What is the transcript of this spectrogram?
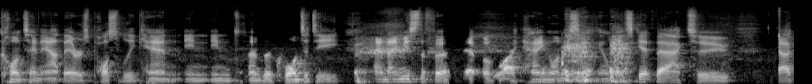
content out there as possibly can in in terms of quantity, and they miss the first step of like, hang on a second, let's get back to our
